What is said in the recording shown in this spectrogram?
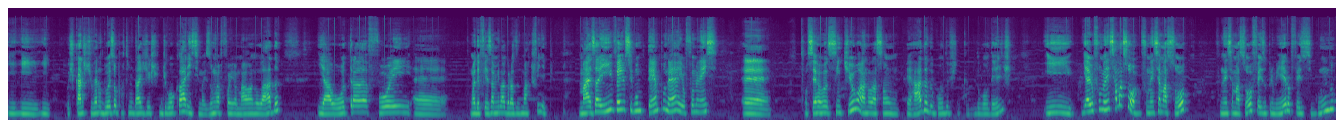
e, e, e os caras tiveram duas oportunidades de, de, gol claríssimas. Uma foi mal anulada e a outra foi é, uma defesa milagrosa do Marcos Felipe. Mas aí veio o segundo tempo, né? E o Fluminense. É, o Cerro sentiu a anulação errada do gol, do, do gol deles. E, e aí o Fluminense amassou. O Fluminense amassou, Fluminense amassou, fez o primeiro, fez o segundo,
